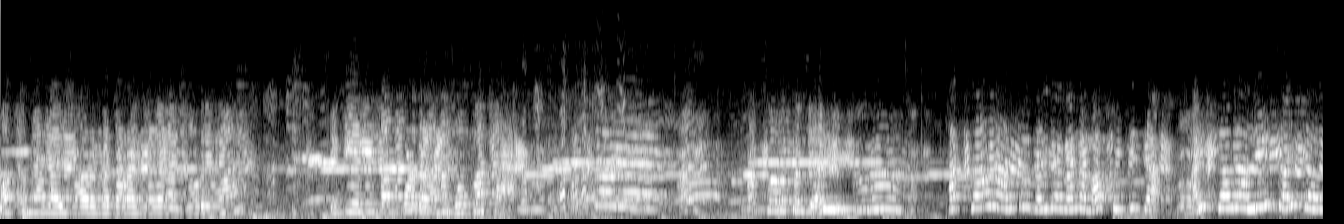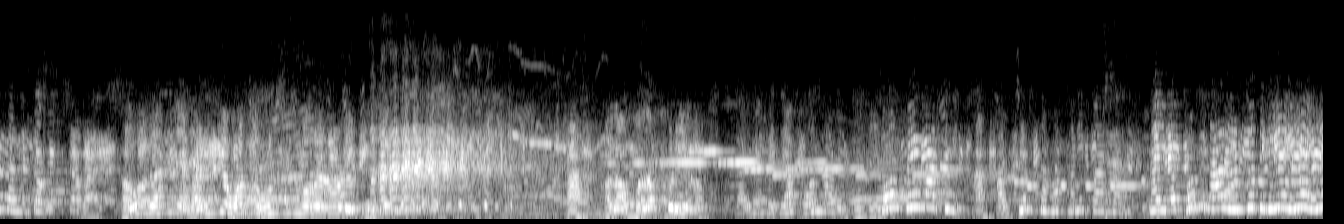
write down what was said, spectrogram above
ಮತ್ತ ಮೇಲೆ ಐದು ಸಾವಿರ ರೂಪಾಯಿ ನೋಡ್ರಿ ಅವ ಟಿಕಿಯಲ್ಲಿ ತಂದು ಕೊಡ್ತಾಳ. ಸೂಪರ್ ಹತ್ತು ಸಾವಿರ ತಂದೆ. ಹತ್ತು ಸಾವಿರ ನಮ್ಮ ಅಪ್ಪ ಇಟ್ಟಿದ್ದ. ಐದು ಸಾವಿರ ಅಲ್ಲಿ ಐದು ಸಾವಿರ ತಂದು ತಗೋ. ಹೌದಂದೆ ಹೊತ್ತು ಹುಟ್ಟಿದ ಮಗ ನೋಡಿ. ಹಾ ಅದಾವ ಬರಬ್ಬರಿ ಅದಾವ ಫೋನ್ ಮಾಡಿ ಫೋನ್ ಪೇ ಮಾಡ್ತೀನಿ ಅರ್ಜೆಂಟ್ ಸಮಸ್ಯೆ ನಾ ಇಲ್ಲ ಹೋಗಿ ನಾಳೆ ಇಷ್ಟೊತ್ತಿಗೆ ಇಲ್ಲ ಇಲ್ಲ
